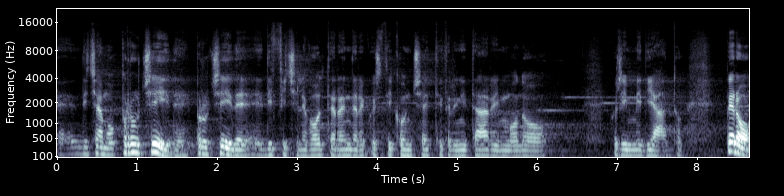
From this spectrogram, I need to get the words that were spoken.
eh, diciamo procede, procede, è difficile a volte rendere questi concetti trinitari in modo così immediato, però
